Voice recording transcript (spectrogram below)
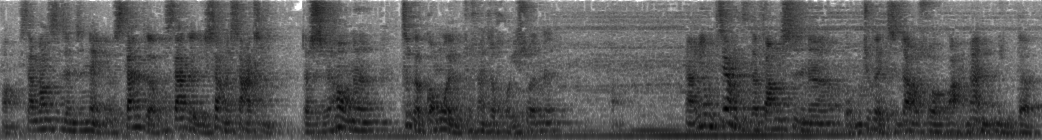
哦，三方四正之内有三个或三个以上的煞气的时候呢，这个宫位就算是回孙了。那用这样子的方式呢，我们就可以知道说，哇，那你的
